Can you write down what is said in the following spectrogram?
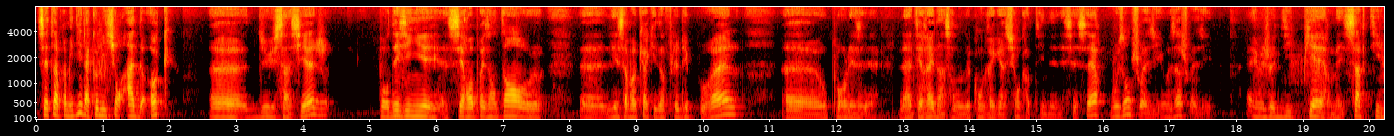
cet après-midi, la commission ad hoc euh, du Saint-Siège, pour désigner ses représentants ou euh, les avocats qui doivent plaider pour elle, euh, ou pour l'intérêt d'un certain nombre de congrégations quand il est nécessaire, vous ont choisi, vous a choisi. Et je dis, Pierre, mais savent-ils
